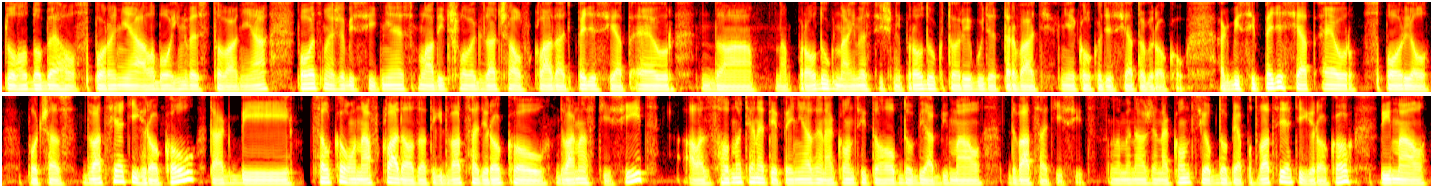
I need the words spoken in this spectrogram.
dlhodobého sporenia alebo investovania. Povedzme, že by si dnes mladý človek začal vkladať 50 eur na, na produkt, na investičný produkt, ktorý bude trvať niekoľko desiatok rokov. Ak by si 50 eur sporil počas 20 rokov, tak by celkovo navkladal za tých 20 rokov 12 tisíc ale zhodnotené tie peniaze na konci toho obdobia by mal 20 tisíc. To znamená, že na konci obdobia po 20 rokoch by mal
